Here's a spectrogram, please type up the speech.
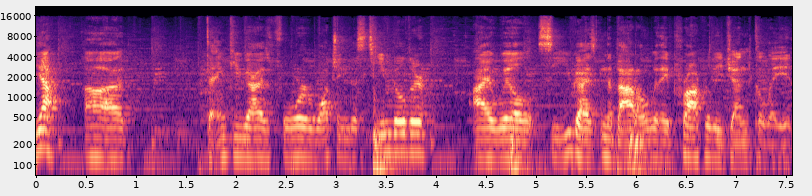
yeah, uh, thank you guys for watching this team builder. I will see you guys in the battle with a properly gen Gallade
